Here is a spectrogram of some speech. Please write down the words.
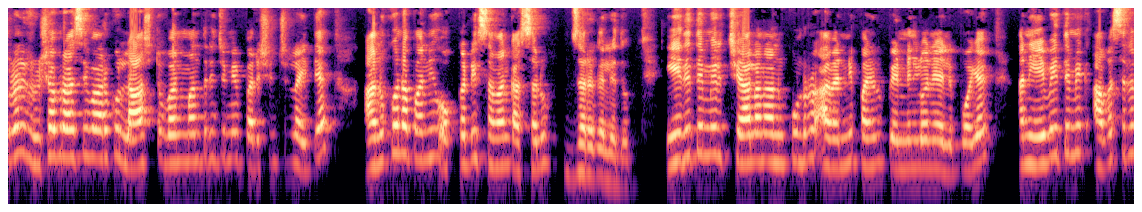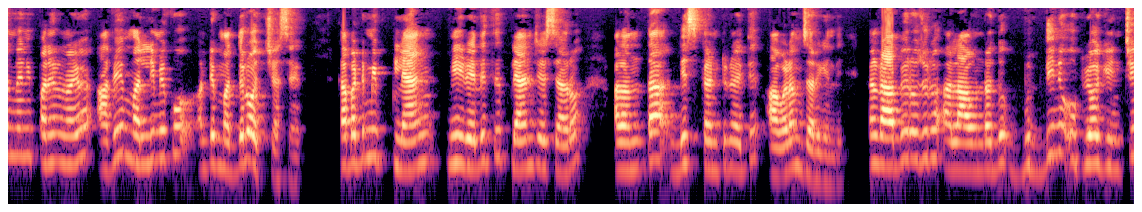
చూడండి వృషభ రాశి వరకు లాస్ట్ వన్ మంత్ నుంచి మీరు పరిశీలించినట్లయితే అనుకున్న పని ఒక్కటి సమయానికి అస్సలు జరగలేదు. ఏదైతే మీరు చేయాలని అనుకుంటారో అవన్నీ పనులు పెండింగ్లోనే వెళ్ళిపోయాయి. అని ఏవైతే మీకు అవసరం లేని పనులు ఉన్నాయో అవే మళ్ళీ మీకు అంటే మధ్యలో వచ్చేసాయి. కాబట్టి మీ ప్లాన్ మీరు ఏదైతే ప్లాన్ చేశారో అదంతా డిస్కంటిన్యూ అయితే అవ్వడం జరిగింది. కానీ రాబోయే రోజుల్లో అలా ఉండదు. బుద్ధిని ఉపయోగించి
